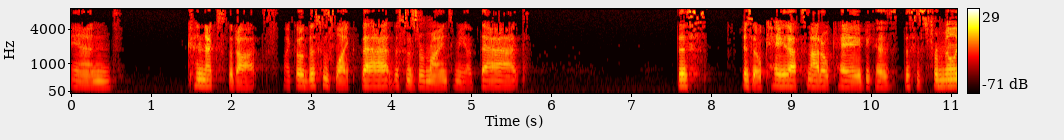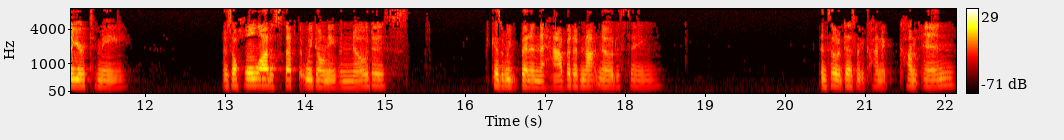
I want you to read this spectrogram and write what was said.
and connects the dots. Like, oh, this is like that. This is reminds me of that. This is okay. That's not okay because this is familiar to me. There's a whole lot of stuff that we don't even notice because we've been in the habit of not noticing. And so it doesn't kind of come in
